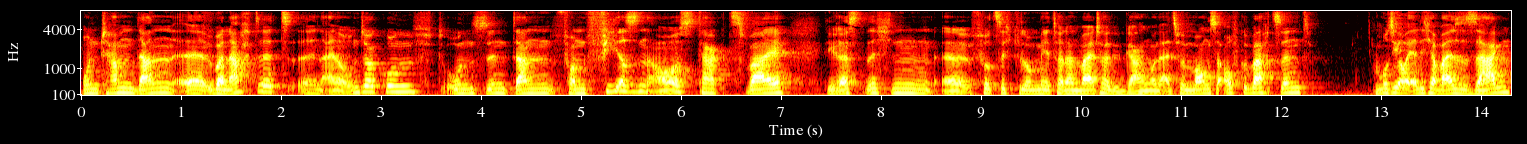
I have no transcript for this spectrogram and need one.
und haben dann äh, übernachtet in einer Unterkunft und sind dann von Viersen aus, Tag zwei, die restlichen äh, 40 Kilometer dann weitergegangen. Und als wir morgens aufgewacht sind, muss ich auch ehrlicherweise sagen,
